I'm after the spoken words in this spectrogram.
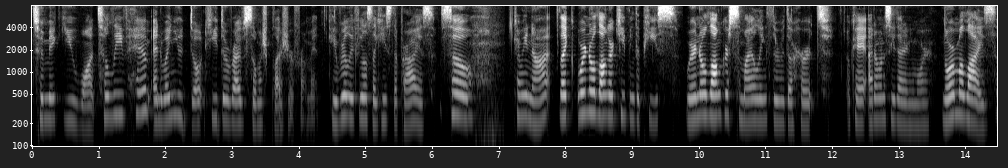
to make you want to leave him. And when you don't, he derives so much pleasure from it. He really feels like he's the prize. So, can we not? Like, we're no longer keeping the peace, we're no longer smiling through the hurt. Okay, I don't want to see that anymore. Normalize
